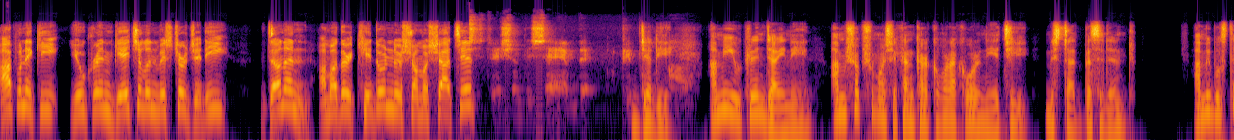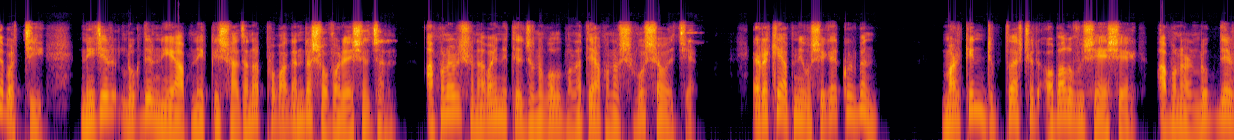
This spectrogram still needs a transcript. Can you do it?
আপনি কি ইউক্রেন গিয়েছিলেন মিস্টার জেডি জানেন আমাদের ধরনের সমস্যা আছে জেডি আমি ইউক্রেন যাইনি। আমি সবসময় সেখানকার খবরাখবর নিয়েছি মিস্টার প্রেসিডেন্ট আমি বুঝতে পারছি, নিজের লোকদের নিয়ে আপনি একটি সাজানো প্রপাগান্ডা সফরে এসেছেন। আপনার সেনাবাহিনীতে জনবল বানাতে আপনার সমস্যা হয়েছে। এরা কি আপনি অস্বীকার করবেন? মার্কিন যুক্তরাষ্ট্রের অবাল অফিসে এসে আপনার লোকদের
